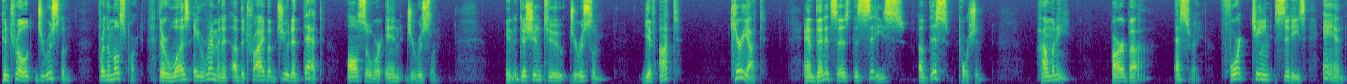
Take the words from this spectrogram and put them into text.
controlled Jerusalem for the most part there was a remnant of the tribe of Judah that also were in Jerusalem. In addition to Jerusalem, Givat, Kiryat, and then it says the cities of this portion. How many? Arba Esre, 14 cities, and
